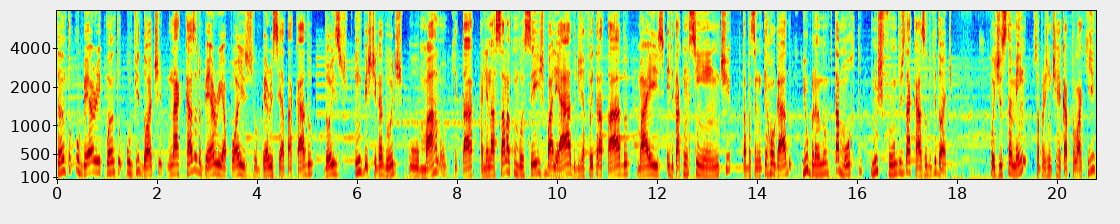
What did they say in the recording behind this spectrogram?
Tanto o Barry quanto o Vidotti na casa do Barry após o Barry ser atacado, dois investigadores, o Marlon que tá ali na sala com vocês, baleado, ele já foi tratado, mas ele tá consciente, estava sendo interrogado, e o Brandon que tá morto nos fundos da casa do Vidotti. Depois disso também, só pra gente recapitular aqui,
